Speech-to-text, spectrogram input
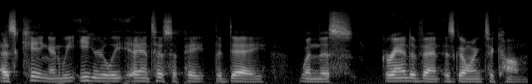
as king, and we eagerly anticipate the day when this grand event is going to come.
